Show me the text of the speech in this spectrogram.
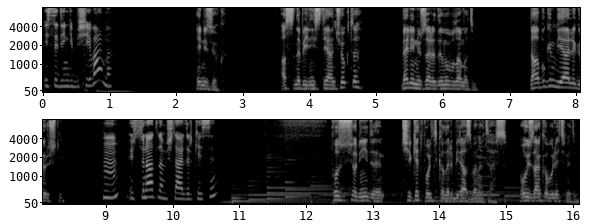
İstediğin gibi bir şey var mı? Henüz yok. Aslında beni isteyen çok da ben henüz aradığımı bulamadım. Daha bugün bir yerle görüştüm. Hı, üstüne atlamışlardır kesin. Pozisyon iyi de şirket politikaları biraz bana ters. O yüzden kabul etmedim.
